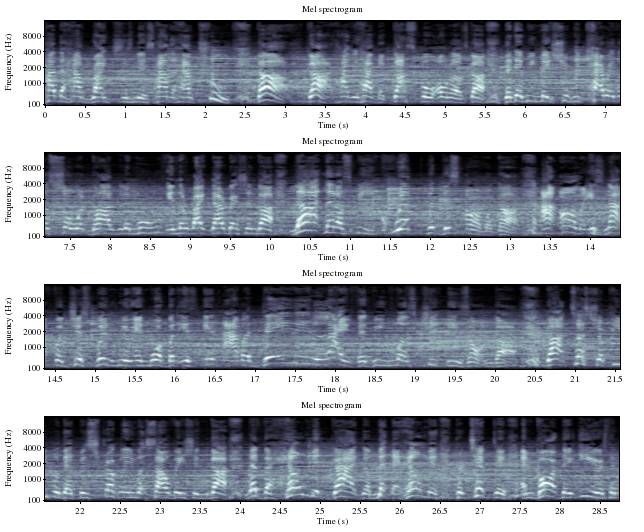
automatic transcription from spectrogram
how to have righteousness, how to have truth. God, God, how to have the gospel on us, God, that then we make sure we carry the sword, God, and move in the right direction, God. Lord, let us be equipped with this armor, God. Our armor is not for just when we're in war, but it's in our daily life that we must keep these on, God. God, touch your people that's been struggling with salvation, God. Let the helmet guide them. Let the helmet protect it and guard their ears and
